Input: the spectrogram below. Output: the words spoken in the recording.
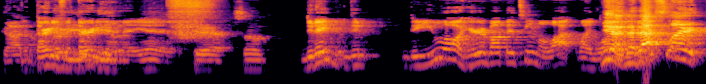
God The thirty for thirty on that, yeah. Yeah, so Do they do? Do you all hear about that team a lot? Like, yeah, that, that's like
